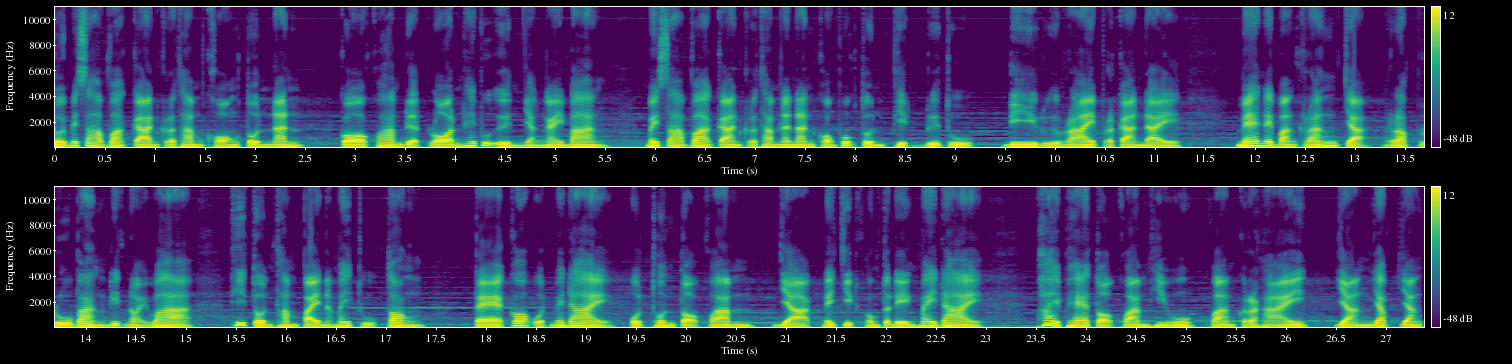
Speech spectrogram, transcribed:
โดยไม่ทราบว่าการกระทำของตนนั้น ก่อความเดือดร้อนให้ผู้อื่นอย่างไงบ้าง ไม่ทราบว่าการกระทำนั้นๆ ของพวกตนผิดหรือถูก ดีหรือร้ายประการใด แม้ในบางครั้งจะรับรู้บ้างนิดหน่อยว่า ที่ตนทำไปนะ่ะไม่ถูกต้อง แต่ก็อดไม่ได้ อดทนต่อความอยากในจิตของตนเองไม่ได้พ่ายแพ้ต่อความหิว ความกระหาย อย่างยับยั้ง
